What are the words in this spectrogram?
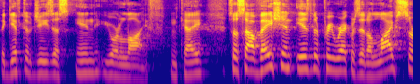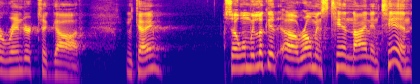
the gift of Jesus in your life. Okay? So salvation is the prerequisite, a life surrender to God. Okay? So when we look at uh, Romans 10 9 and 10,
